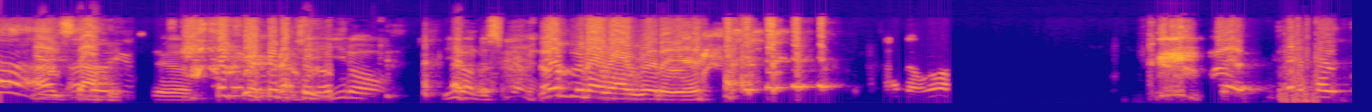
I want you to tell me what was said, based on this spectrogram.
I, I, stop it. you, you don't you don't discriminate. Don't do that while we go there. I but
